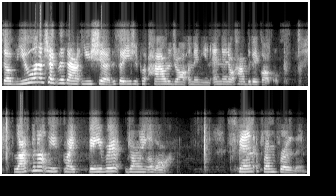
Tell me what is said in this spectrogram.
so if you want to check this out, you should. So you should put how to draw a minion, and then it'll have the big goggles. Last but not least, my favorite drawing of all. Sven from Frozen.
